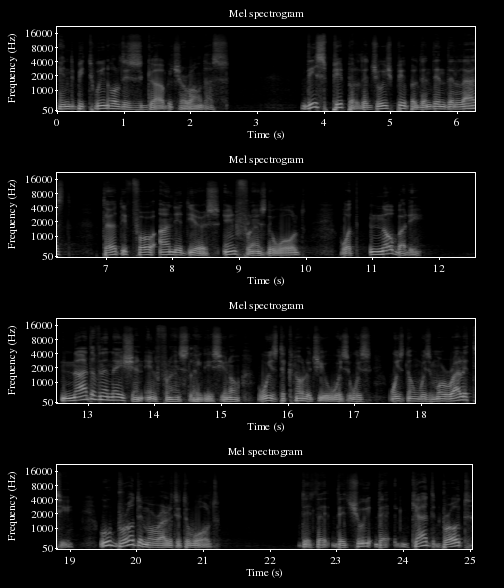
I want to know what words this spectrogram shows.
in between all this garbage around us. These people, the Jewish people, then in the last 3,400 years influenced the world what nobody, not of the nation influenced like this, you know, with technology, with, with wisdom, with morality. Who brought the morality to the world? The, the, the, Jew, the God brought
